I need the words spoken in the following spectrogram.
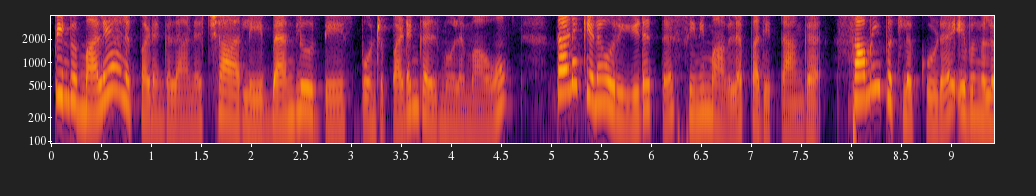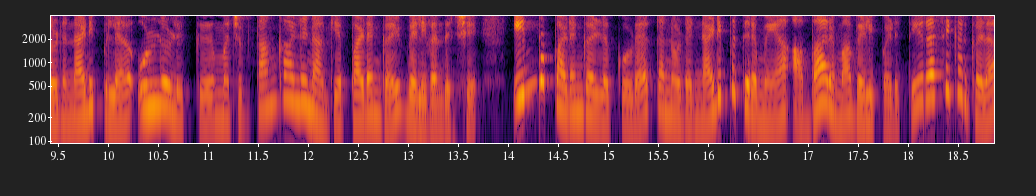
பின்பு மலையாள படங்களான சார்லி பெங்களூர் டேஸ் போன்ற படங்கள் மூலமாகவும் தனக்கென ஒரு இடத்தை சினிமாவில் பதித்தாங்க. சமீபத்தில் கூட இவங்களோட நடிப்பில் உள்ளொழுக்கு மற்றும் தங்காளன் ஆகிய படங்கள் வெளிவந்துச்சு. இந்த படங்களில் கூட தன்னோட நடிப்பு திறமையை அபாரமாக வெளிப்படுத்தி ரசிகர்களை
